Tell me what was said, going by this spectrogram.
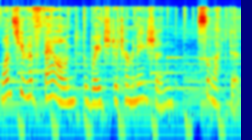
Once you have found the wage determination, select it.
